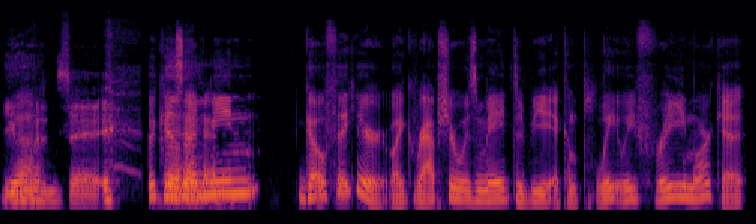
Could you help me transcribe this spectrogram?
You Yeah. wouldn't say. Because I mean, go figure. Like Rapture was made to be a completely free market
